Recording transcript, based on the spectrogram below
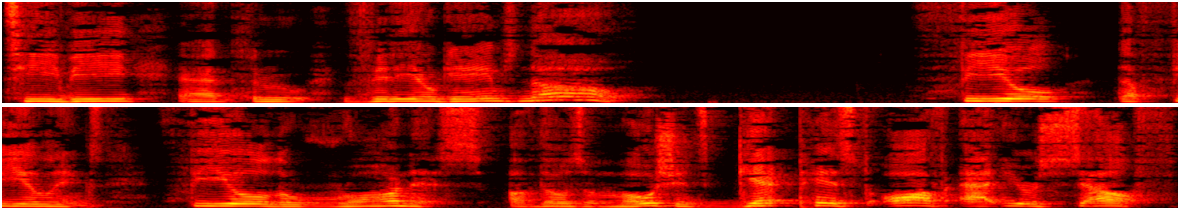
TV and through video games. No. Feel the feelings feel the rawness of those emotions. Get pissed off at yourself.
